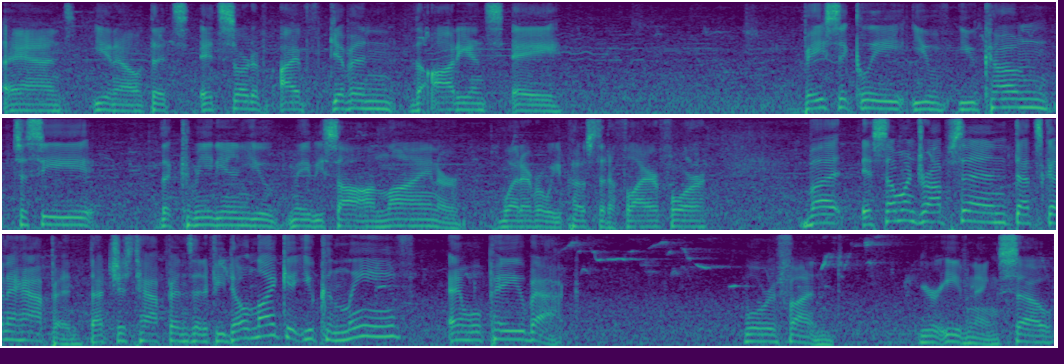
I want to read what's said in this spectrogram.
And you know that's it's sort of I've given the audience a basically you you come to see the comedian you maybe saw online or whatever we posted a flyer for. But if someone drops in, that's going to happen. That just happens. And if you don't like it, you can leave and we'll pay you back. We'll refund your evening. So,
